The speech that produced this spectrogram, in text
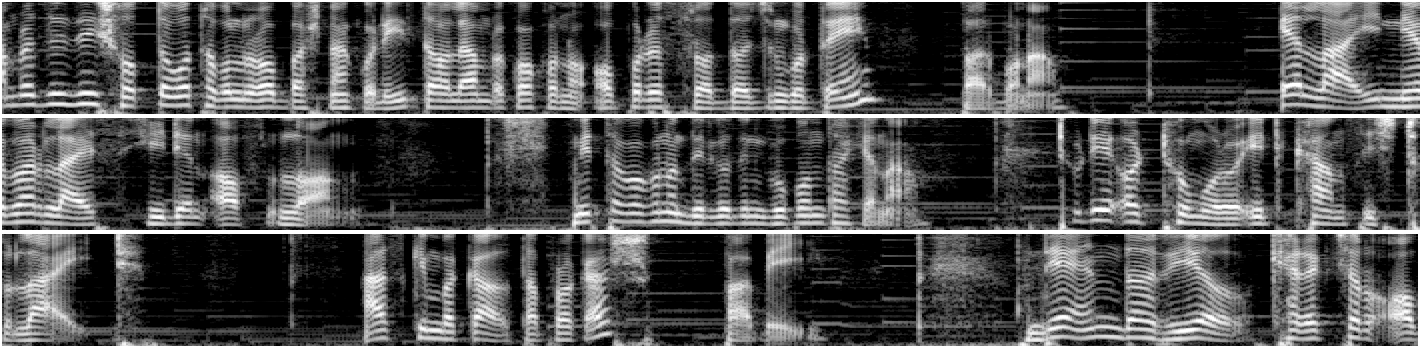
আমরা যদি সত্য কথা বলার অভ্যাস না করি তাহলে আমরা কখনো অপরের শ্রদ্ধা অর্জন করতে পারব না। A lie never lies hidden of long মিথ্যা কখনো দীর্ঘদিন গোপন থাকে না। Today or tomorrow it comes is to light আজ কিংবা কাল তা প্রকাশ পাবেই। Then the real character of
